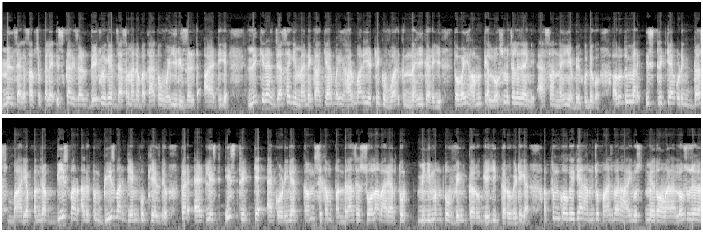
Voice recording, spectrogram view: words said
मिल जाएगा। सबसे पहले इसका रिज़ल्ट देख लोगे जैसा मैंने बताया तो वही रिज़ल्ट आया, ठीक है? लेकिन यार, जैसा कि मैंने कहा कि यार भाई, हर बार ये ट्रिक वर्क नहीं करेगी। तो भाई, हम क्या लॉस में चले जाएँगे? ऐसा नहीं है बिल्कुल। देखो, अगर तुम यार इस ट्रिक के अकॉर्डिंग दस बार या पंद्रह, बीस बार, अगर तुम बीस बार गेम को खेलते हो तो एटलीस्ट इस ट्रिक के अकॉर्डिंग यार, कम से कम पंद्रह से सोलह बार यार तुम मिनिमम तो विन करोगे ही करोगे, ठीक है? अब तुम कहोगे कि यार हम जो पाँच बार हारेंगे उसमें तो हमारा लॉस हो जाएगा।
